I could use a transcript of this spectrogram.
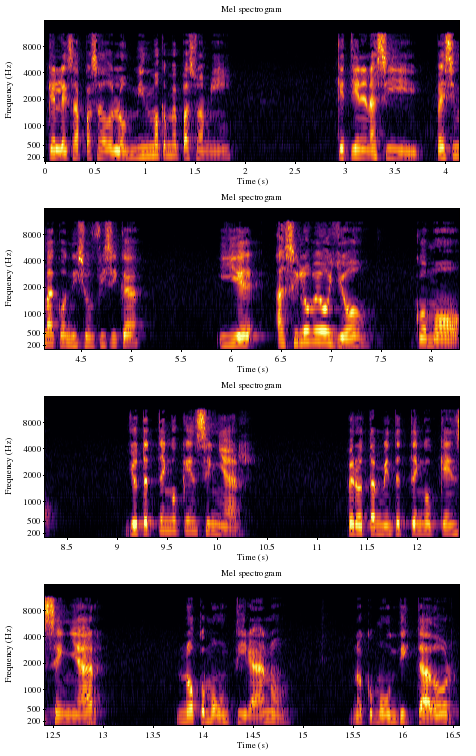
que les ha pasado lo mismo que me pasó a mí, que tienen así pésima condición física, y eh, así lo veo yo, como yo te tengo que enseñar, pero también te tengo que enseñar no como un tirano, no como un dictador.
